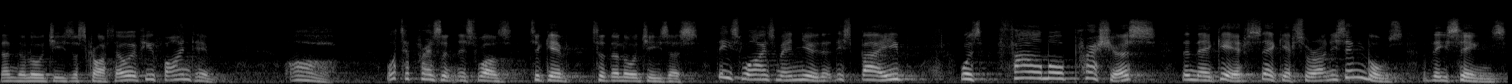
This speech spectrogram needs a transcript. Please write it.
than the Lord Jesus Christ. Oh, if you find him, oh, what a present this was to give to the Lord Jesus. These wise men knew that this babe was far more precious than their gifts. Their gifts were only symbols of these things,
